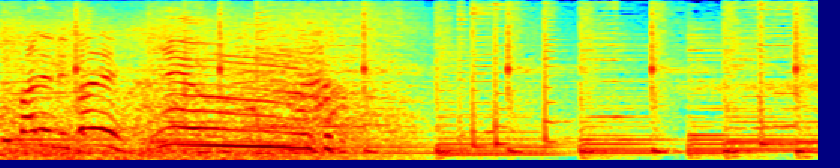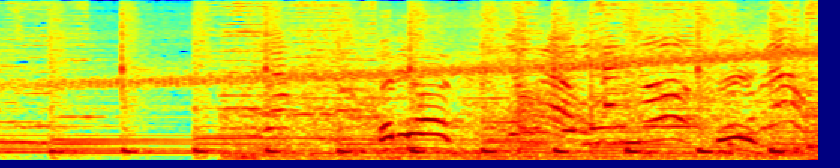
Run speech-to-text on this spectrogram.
Disparen, disparen. Very hard. Sí.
